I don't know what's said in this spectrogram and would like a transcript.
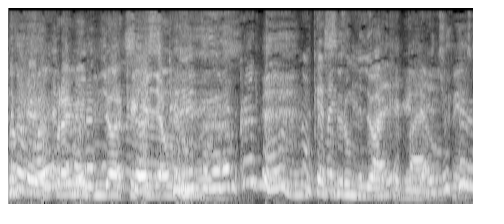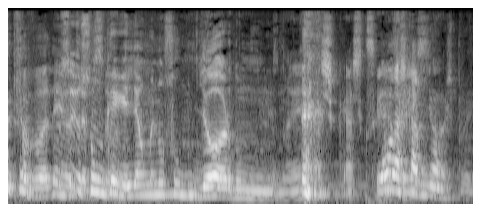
Não quero o prémio de melhor cagalhão do mundo. era um bocado mau. Não quer ser o melhor dispenso, por favor. Eu sou um cagalhão, mas não sou o melhor do mundo, não é? Acho, acho que se Eu acho que há melhores por aí.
